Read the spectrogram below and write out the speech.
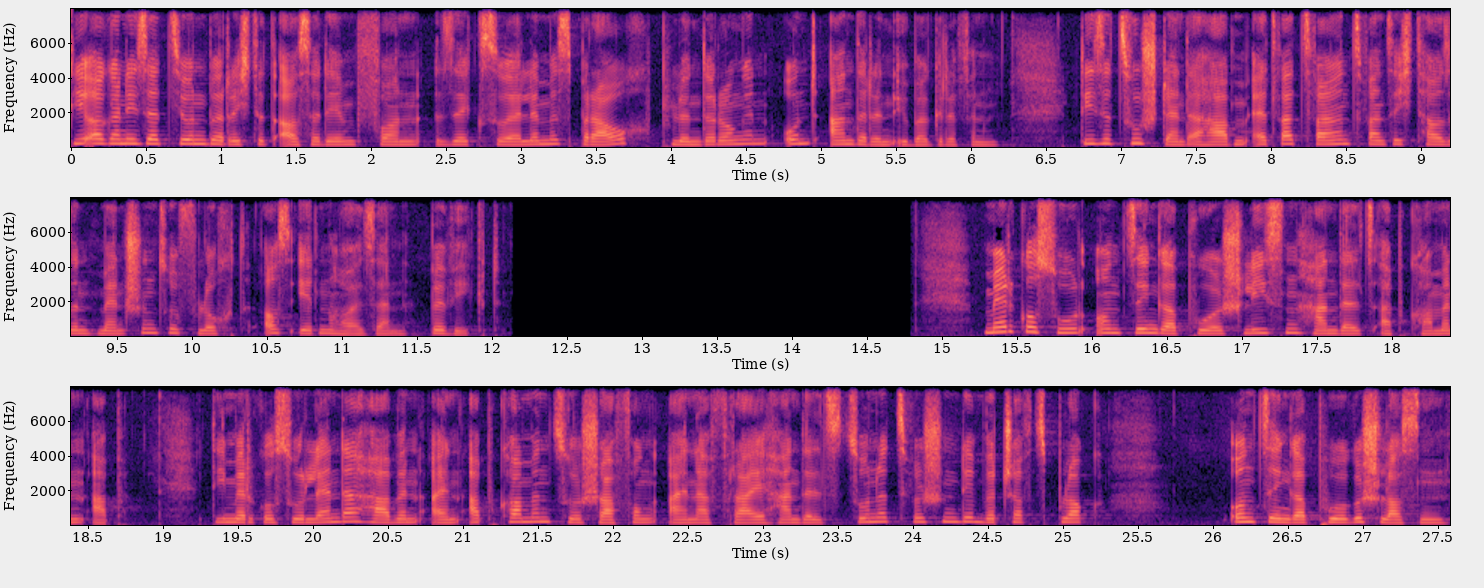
Die Organisation berichtet außerdem von sexuellem Missbrauch, Plünderungen und anderen Übergriffen. Diese Zustände haben etwa 22.000 Menschen zur Flucht aus ihren Häusern bewegt. Mercosur und Singapur schließen Handelsabkommen ab. Die Mercosur-Länder haben ein Abkommen zur Schaffung einer Freihandelszone zwischen dem Wirtschaftsblock und Singapur geschlossen,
